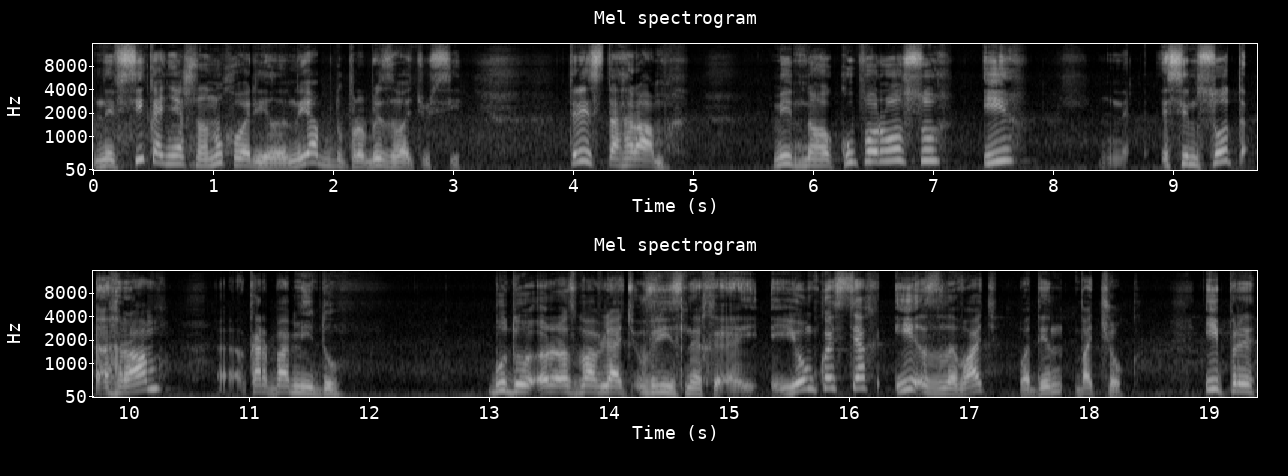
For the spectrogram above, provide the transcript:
Не всі, звісно, ну хворіли, але я буду пробризувати усі. 300 грам мідного купоросу і 700 грам е, карбаміду. Буду розбавляти в різних е, ємкостях і зливати в один бачок. І при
